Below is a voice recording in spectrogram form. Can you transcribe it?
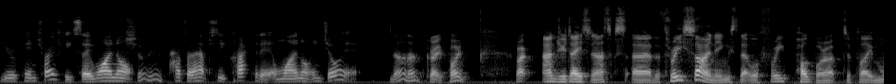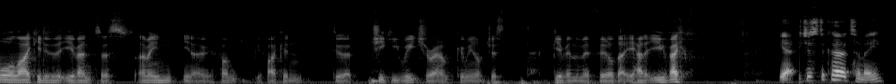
European trophy. So why not Sure, yeah. have an absolute crack at it, and why not enjoy it? No, no, great point. Right, Andrew Dayton asks uh, the three signings that will free Pogba up to play more like he did at Juventus. I mean, you know, if I'm if I can do a cheeky reach around, can we not just give him the midfield that he had at Juve? Yeah, it just occurred to me.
